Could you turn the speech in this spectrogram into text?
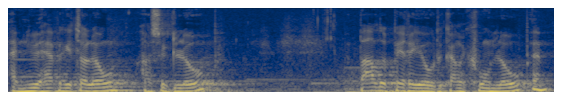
En nu heb ik het alleen als ik loop. Een bepaalde periode kan ik gewoon lopen.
